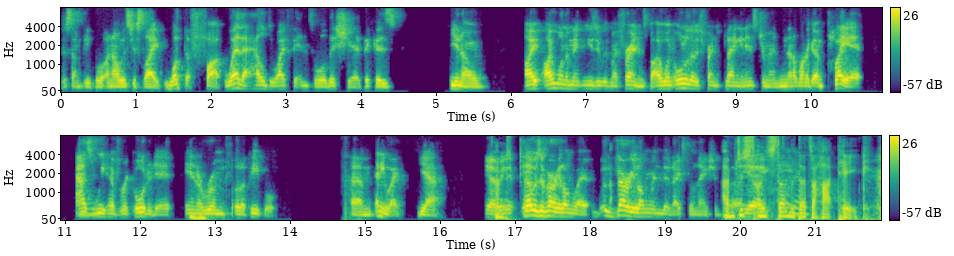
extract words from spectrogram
for some people and i was just like what the fuck? Where the hell do i fit into all this shit? Because you know i i want to make music with my friends but i want all of those friends playing an instrument and then i want to go and play it as Mhm. we have recorded it in a room full of people. Um anyway yeah. Yeah, I mean, it, that was a very long way very long-winded explanation. I'm just Yeah, I'm stunned that that's a hot take.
